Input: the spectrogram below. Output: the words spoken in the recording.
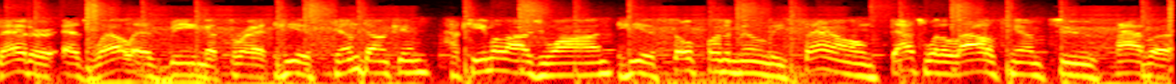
better as well as being a threat, he is Tim Duncan, Hakeem Olajuwon. He is so fundamentally sound. That's what allows him to have an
